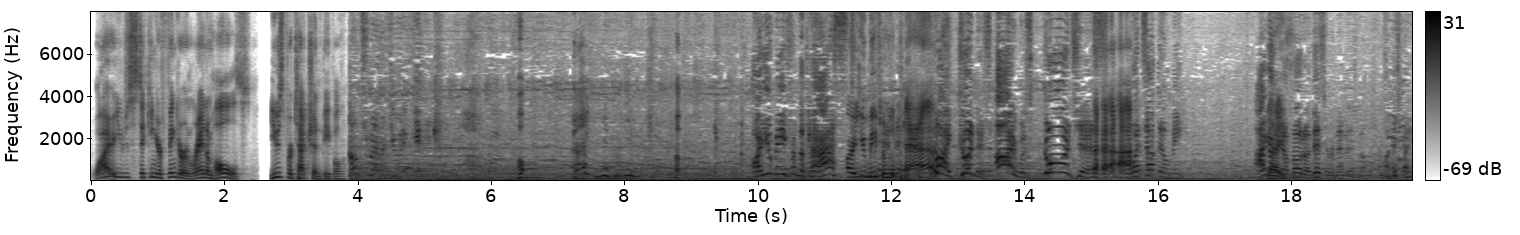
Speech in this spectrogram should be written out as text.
Why are you just sticking your finger in random holes? Use protection, people. Don't you ever do it again. Oh. oh. Are you me from the past? Are you me from the past? My goodness, I was gorgeous! What's up, little me? I gotta get a photo of this and remember this moment. Come on, this way.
